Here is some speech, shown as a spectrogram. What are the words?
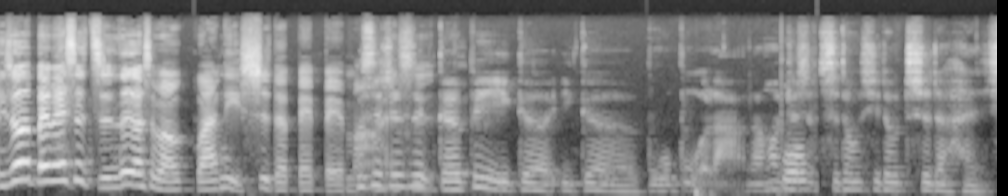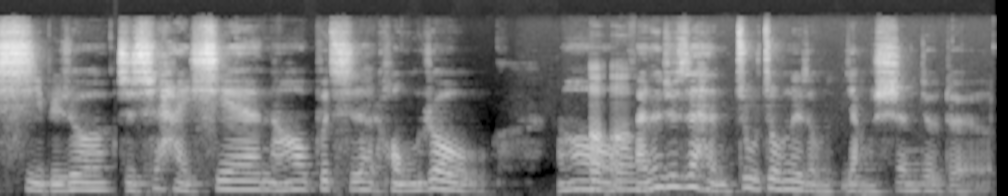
你说贝贝是指那个什么管理室的贝贝吗？不是，就是隔壁一个一个伯伯啦。然后就是吃东西都吃的很细，比如说只吃海鲜，然后不吃红肉，然后反正就是很注重那种养生就对了。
